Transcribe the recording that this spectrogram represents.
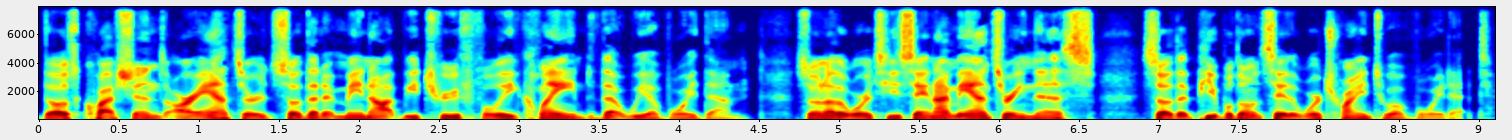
those questions are answered so that it may not be truthfully claimed that we avoid them. So, in other words, he's saying, I'm answering this so that people don't say that we're trying to avoid it.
